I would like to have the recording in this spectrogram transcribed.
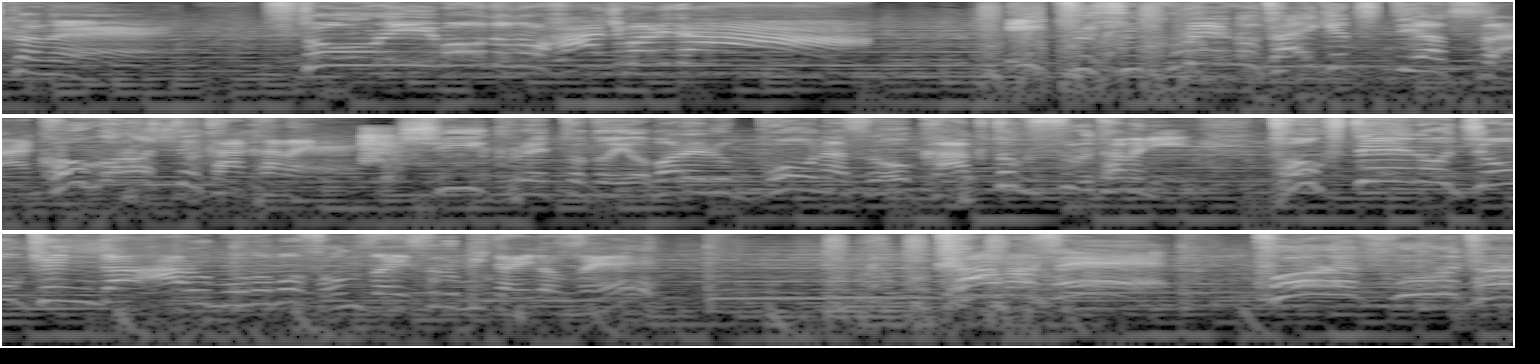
ちかねストーリーモードの始まりだ。いつ宿命の対決ってやつさ心してかかれ。シークレットと呼ばれるボーナスを獲得するために特定の条件があるものも存在するみたいだぜ。かませプレスウルトラ。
